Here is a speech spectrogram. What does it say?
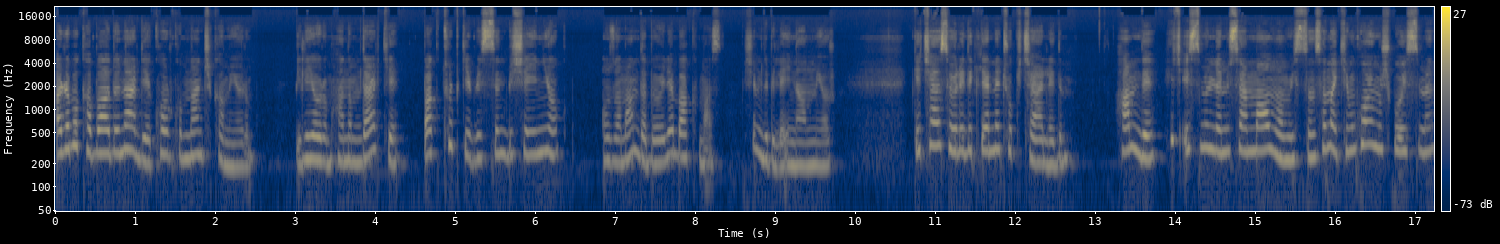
Araba kabağa döner diye korkumdan çıkamıyorum. Biliyorum hanım der ki, bak turp gibisin bir şeyin yok. O zaman da böyle bakmaz. Şimdi bile inanmıyor. Geçen söylediklerine çok içerledim. Hamdi, hiç isminle müsemma olmamışsın. Sana kim koymuş bu ismi?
